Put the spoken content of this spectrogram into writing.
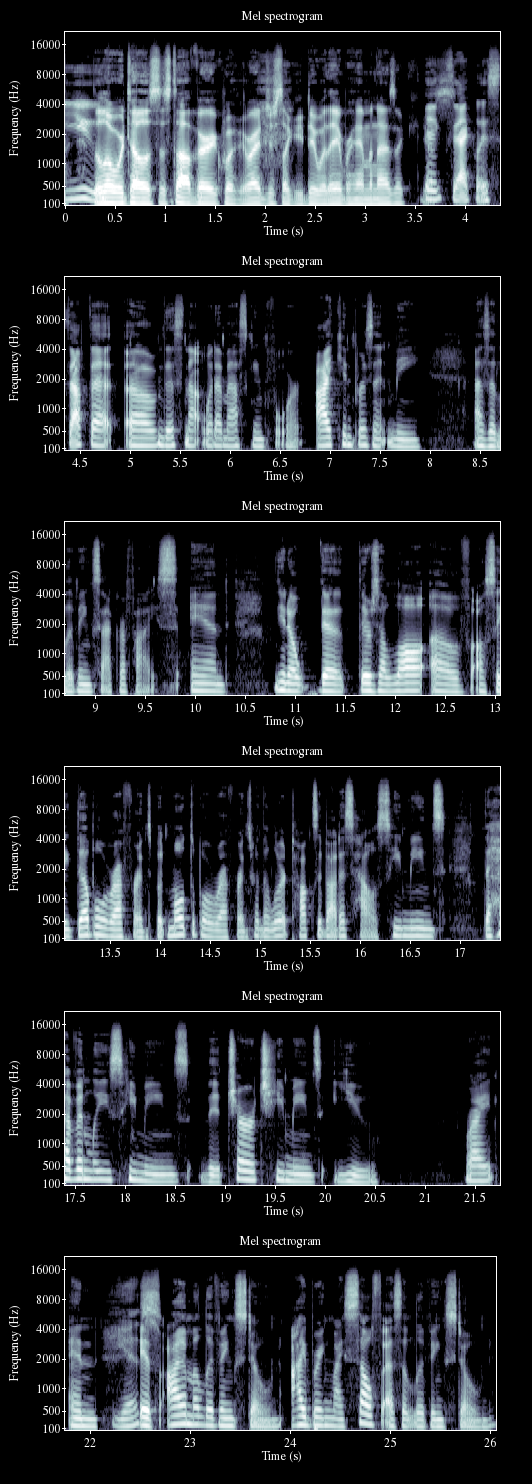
you The Lord would tell us to stop very quickly, right? Just like He did with Abraham and Isaac. Yes. Exactly. Stop that. Um, that's not what I'm asking for. I can present me as a living sacrifice. And, you know, the there's a law of I'll say double reference, but multiple reference. When the Lord talks about his house, he means the heavenlies, he means the church, he means you. Right? And Yes. if I am a living stone, I bring myself as a living stone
